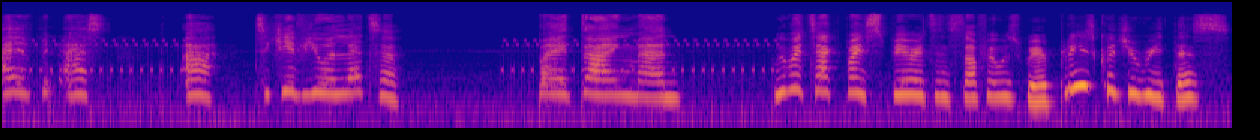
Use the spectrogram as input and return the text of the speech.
I have been asked, ah, to give you a letter by a dying man. We were attacked by spirits and stuff. It was weird. Please, could you read this?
